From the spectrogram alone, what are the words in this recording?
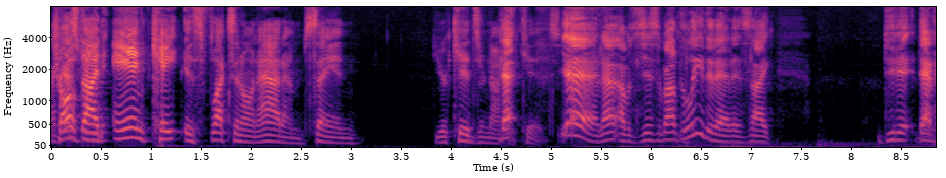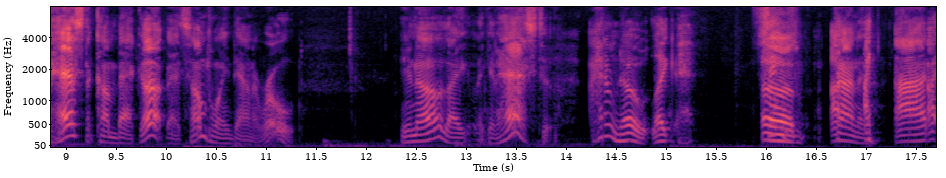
I Charles guess we- died, and Kate is flexing on Adam, saying, "Your kids are not That- your kids." Yeah, that, I was just about to lead to that. It's like, dude, that, that has to come back up at some point down the road. You know, like like it has to. I don't know. Like, Seems I- kind of I- odd. I,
